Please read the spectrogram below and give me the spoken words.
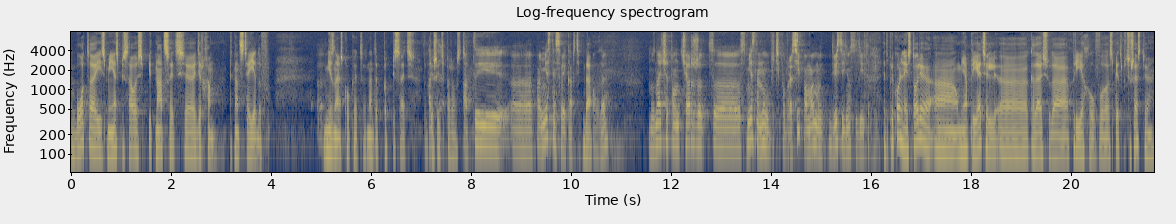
бота, и с меня списалось 15 э, дирхам, 15 аедов. Не знаю, сколько это. Надо подписать. Подпишите, пожалуйста. А ты э, по местной своей карте Да. попал, да? Ну, значит, он чаржит э, с местной, ну, типа в России, по-моему, 299 рублей. Это прикольная история. А, У меня приятель, э, когда я сюда приехал в спецпутешествие,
